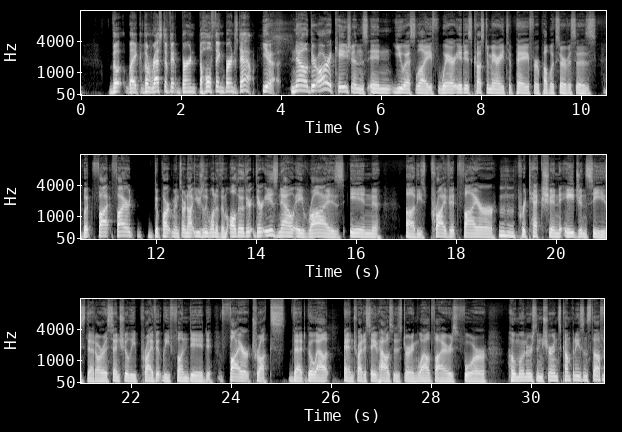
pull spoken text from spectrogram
The like the rest of it burned. The whole thing burns down. Yeah. Now, there are occasions in U.S. life where it is customary to pay for public services, but fi- fire departments are not usually one of them. Although there there is now a rise in uh, these private fire protection agencies that are essentially privately funded fire trucks that go out and try to save houses during wildfires for homeowners insurance companies and stuff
